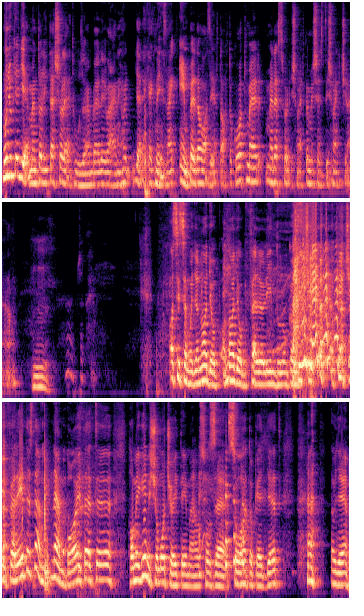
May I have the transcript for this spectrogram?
mondjuk egy ilyen mentalitással lehet húzó emberré válni, hogy gyerekek, nézd meg, én például azért tartok ott, mert, mert ezt fölismertem, és ezt is megcsinálom. Azt hiszem, hogy a nagyobb, a nagyobb felől indulunk a kicsi, a kicsi felé, de ez nem, nem baj. Tehát ha még én is a mocsai témához hozzá szólhatok egyet, ugye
